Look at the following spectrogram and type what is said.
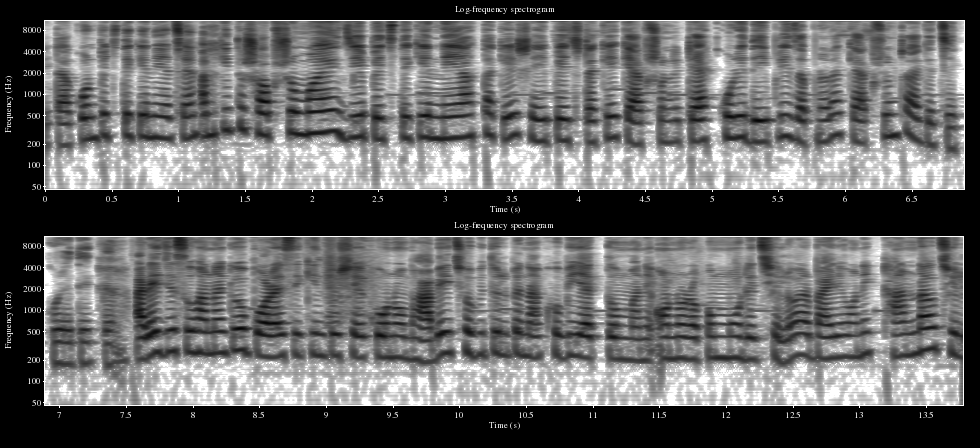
এটা কোন পেজ থেকে নিয়েছেন? আমি কিন্তু সবসময় যে পেজ থেকে নেওয়া থাকে সেই পেজটাকে ক্যাপশনে ট্যাগ করে দেই প্লিজ আপনারা ক্যাপশনটা আগে চেক করে দেখবেন। আর এই যে সুহানাকেও পড়াইছে, কিন্তু সে কোনোভাবেই ছবি তুলবে না, খুবই একদম মানে অন্যরকম মোড়ে ছিল। আর বাইরে অনেক ঠান্ডাও ছিল,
